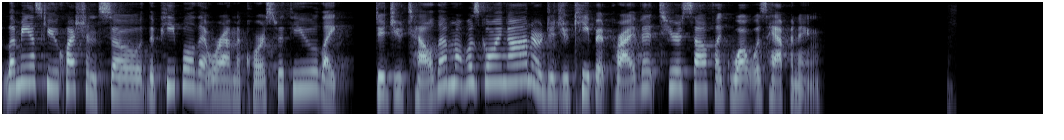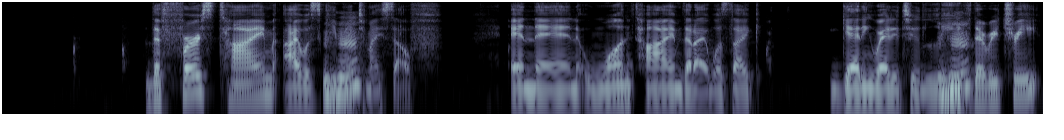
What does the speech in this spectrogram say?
let me ask you a question. So the people that were on the course with you, like, did you tell them what was going on or did you keep it private to yourself? Like, what was happening? The first time I was keeping Mhm. it to myself. And then one time that I was like getting ready to leave Mhm. the retreat,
